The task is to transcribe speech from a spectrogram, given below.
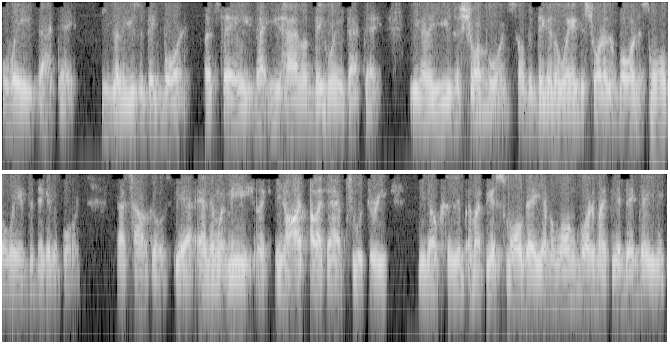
wave that day. You're going to use a big board. Let's say that you have a big wave that day. You're going to use a short Mm-hmm. board. So the bigger the wave, the shorter the board. The smaller the wave, the bigger the board. That's how it goes. Yeah. And then with me, like you know, I, I like to have two or three. You know, because it, it might be a small day. You have a long board. It might be a big day. You need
